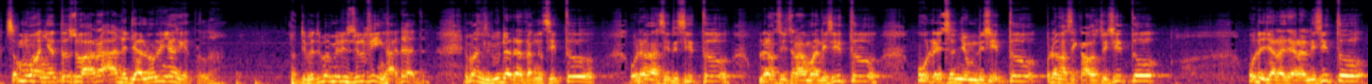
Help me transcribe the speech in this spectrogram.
Semuanya tuh suara ada jalurnya gitu loh. Tiba-tiba milih Zulfi nggak ada. Emang Zulfi udah datang ke situ, udah ngasih di situ, udah ngasih ceramah di situ, udah senyum di situ, udah ngasih kaos di situ, udah jalan-jalan di situ.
